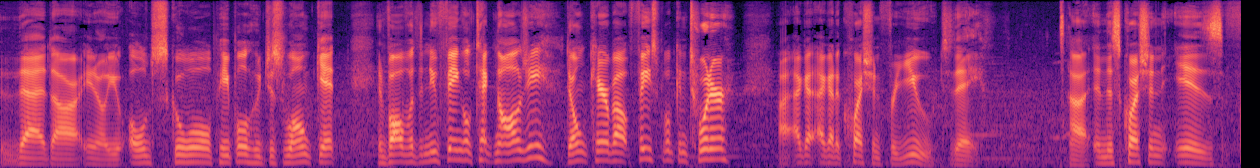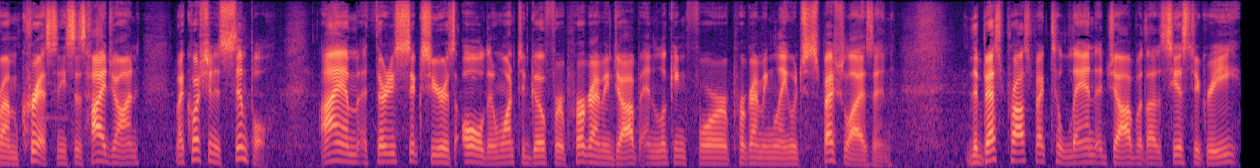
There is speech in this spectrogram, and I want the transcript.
that are, you know, you old school people who just won't get involved with the newfangled technology, don't care about Facebook and Twitter. I, I got, I got a question for you today. Uh, and this question is from Chris, and he says, Hi, John. My question is simple. I am 36 years old and want to go for a programming job and looking for programming language to specialize in. The best prospect to land a job without a CS degree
